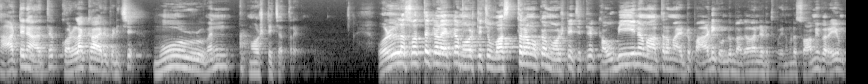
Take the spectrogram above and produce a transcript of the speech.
കാട്ടിനകത്ത് കൊള്ളക്കാർ പിടിച്ച് മുഴുവൻ മോഷ്ടിച്ചത്രേ. ഉള്ള സ്വത്തുക്കളെയൊക്കെ മോഷ്ടിച്ചു വസ്ത്രമൊക്കെ മോഷ്ടിച്ചിട്ട് കൗബീന മാത്രമായിട്ട് പാടിക്കൊണ്ട് ഭഗവാന്റെ അടുത്ത് പോയി. നമ്മുടെ സ്വാമി പറയും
